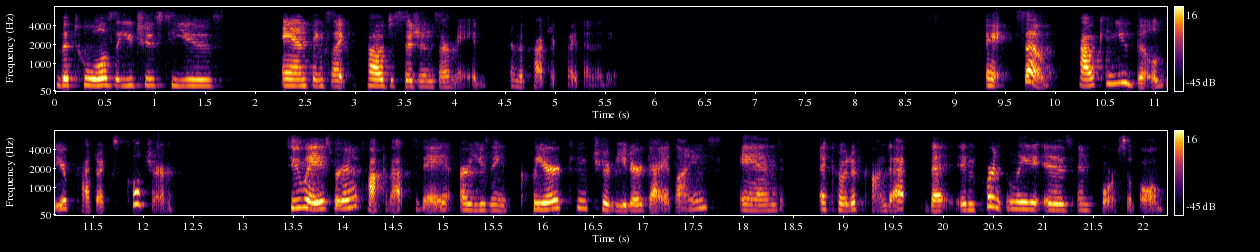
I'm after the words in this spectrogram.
the tools that you choose to use, and things like how decisions are made and the project's identity. Okay, so how can you build your project's culture? Two ways we're going to talk about today are using clear contributor guidelines and a code of conduct that importantly is enforceable.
